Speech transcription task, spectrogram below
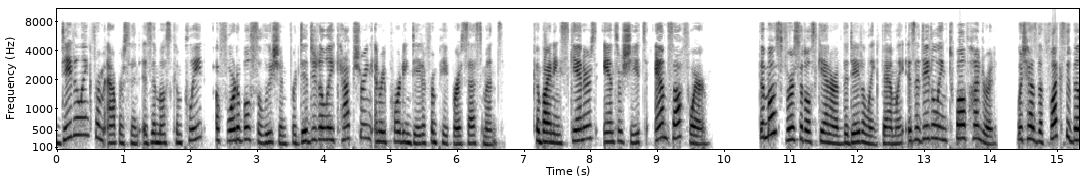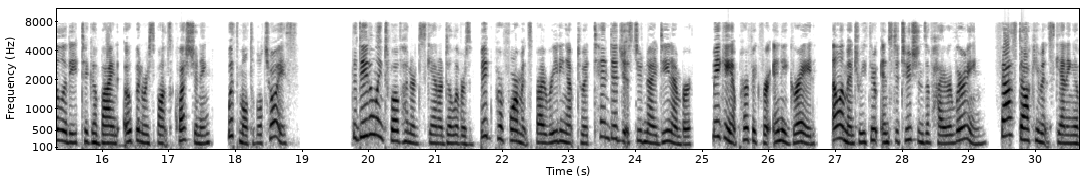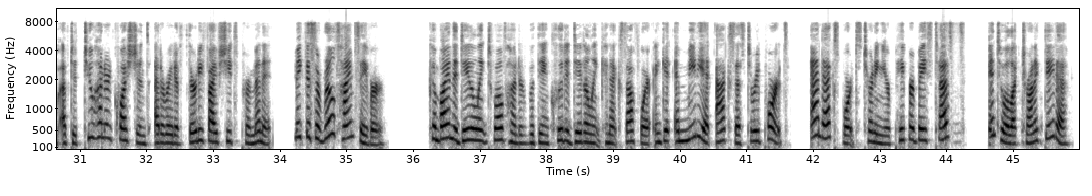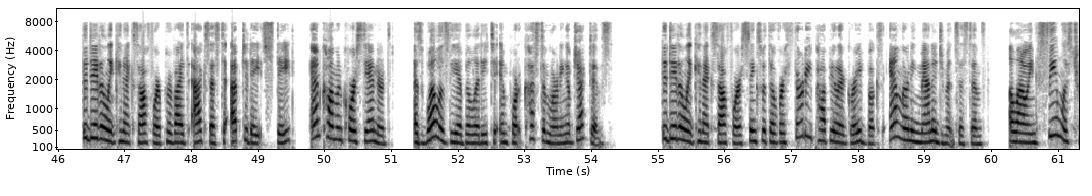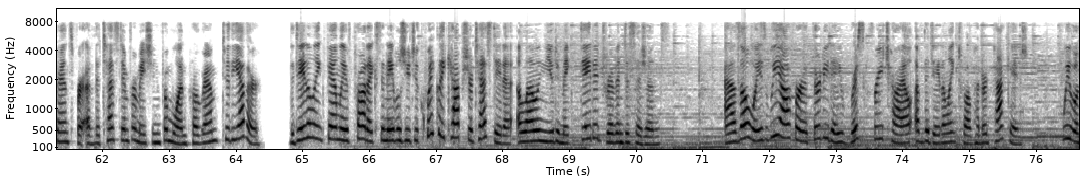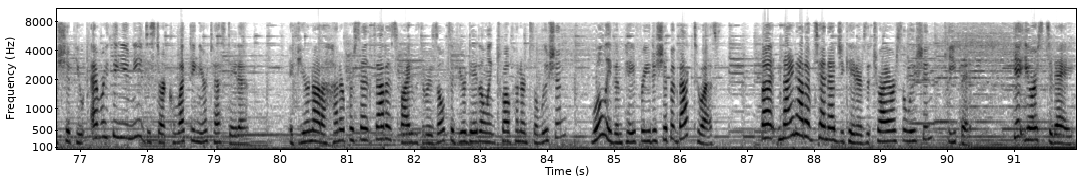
DataLink from Apperson is the most complete, affordable solution for digitally capturing and reporting data from paper assessments, combining scanners, answer sheets, and software. The most versatile scanner of the DataLink family is a DataLink 1200, which has the flexibility to combine open response questioning with multiple choice. The DataLink 1200 scanner delivers big performance by reading up to a 10-digit student ID number, making it perfect for any grade elementary through institutions of higher learning. Fast document scanning of up to 200 questions at a rate of 35 sheets per minute make this a real time saver. Combine the DataLink 1200 with the included DataLink Connect software and get immediate access to reports and exports turning your paper-based tests into electronic data. The DataLink Connect software provides access to up-to-date state and Common Core standards as well as the ability to import custom learning objectives. The DataLink Connect software syncs with over 30 popular gradebooks and learning management systems, allowing seamless transfer of the test information from one program to the other. The DataLink family of products enables you to quickly capture test data, allowing you to make data-driven decisions. As always, we offer a 30-day risk-free trial of the DataLink 1200 package. We will ship you everything you need to start collecting your test data. If you're not 100% satisfied with the results of your DataLink 1200 solution, We'll even pay for you to ship it back to us. But 9 out of 10 educators that try our solution keep it. Get yours today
